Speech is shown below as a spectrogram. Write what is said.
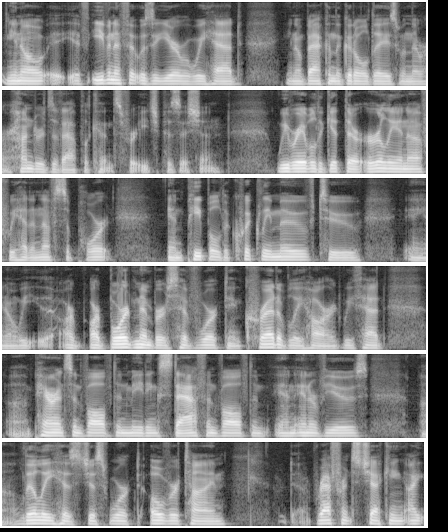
You know, if even if it was a year where we had, you know, back in the good old days when there were hundreds of applicants for each position, we were able to get there early enough. We had enough support and people to quickly move to you know, we our our board members have worked incredibly hard. We've had uh, parents involved in meetings, staff involved in, in interviews. Uh, Lily has just worked overtime, reference checking. I,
